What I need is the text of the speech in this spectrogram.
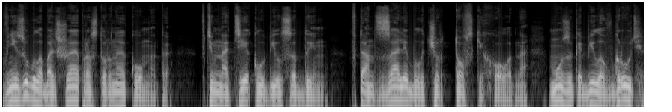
внизу была большая просторная комната. В темноте клубился дым. В танцзале было чертовски холодно. Музыка била в грудь,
